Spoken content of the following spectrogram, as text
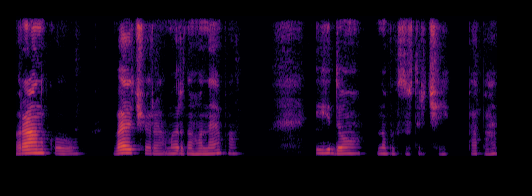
ранку, вечора, мирного неба і до нових зустрічей. Па-па!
